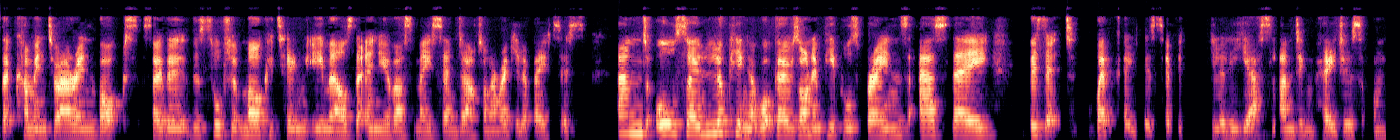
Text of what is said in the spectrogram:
that come into our inbox. So the, the sort of marketing emails that any of us may send out on a regular basis. And also looking at what goes on in people's brains as they visit web pages, so particularly, yes, landing pages on,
